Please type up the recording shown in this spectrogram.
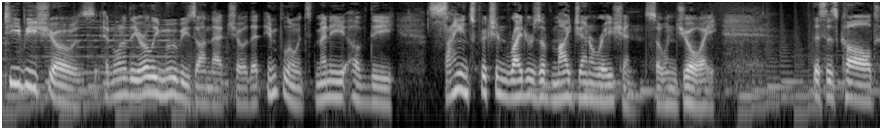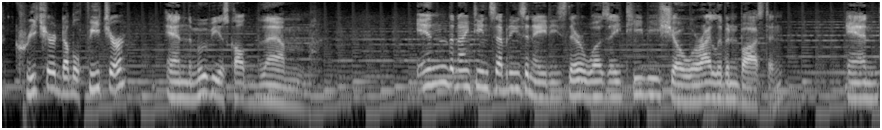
TV shows and one of the early movies on that show that influenced many of the science fiction writers of my generation. So enjoy. This is called Creature Double Feature, and the movie is called Them. In the 1970s and 80s, there was a TV show where I live in Boston, and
